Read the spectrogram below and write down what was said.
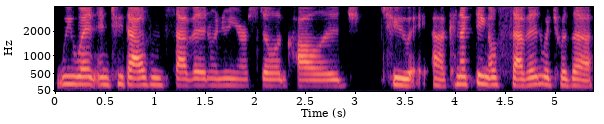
we went in 2007 when we were still in college to uh, Connecting 07, which was a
